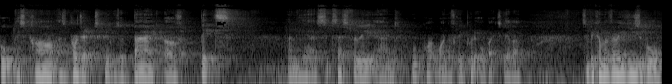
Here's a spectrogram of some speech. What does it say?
bought this car as a project. It was a bag of bits and he has successfully and quite wonderfully put it all back together to become a very usable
